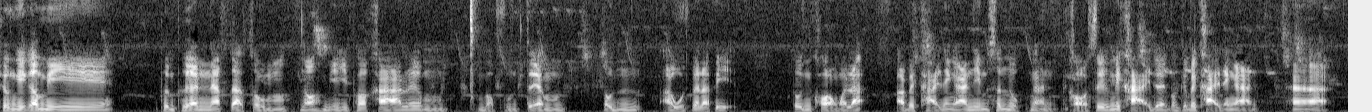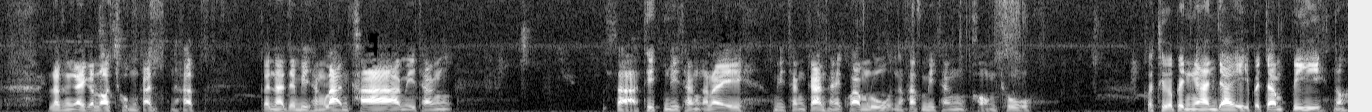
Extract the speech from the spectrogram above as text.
ช่วงนี้ก็มีเพื่อน ๆ นักสะสมเนาะมีพ่อค้าเริ่มบอกผมเตรียมตุนอาวุธไว้แล้วพี่ตุนของไว้ละเอาไปขายในงานนี้มันสนุกนั่นขอซื้อไม่ขายด้วยบอกจะไปขายในงานแล้วยังไงก็รอชมกันนะครับ ก็น่าจะมีทั้งร้านค้ามีทั้ง สาธิตมีทั้งอะไร มีทั้งการให้ความรู้นะครับ มีทั้งของโชว์ ก็ถือเป็นงานใหญ่ประจำปีเนาะ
